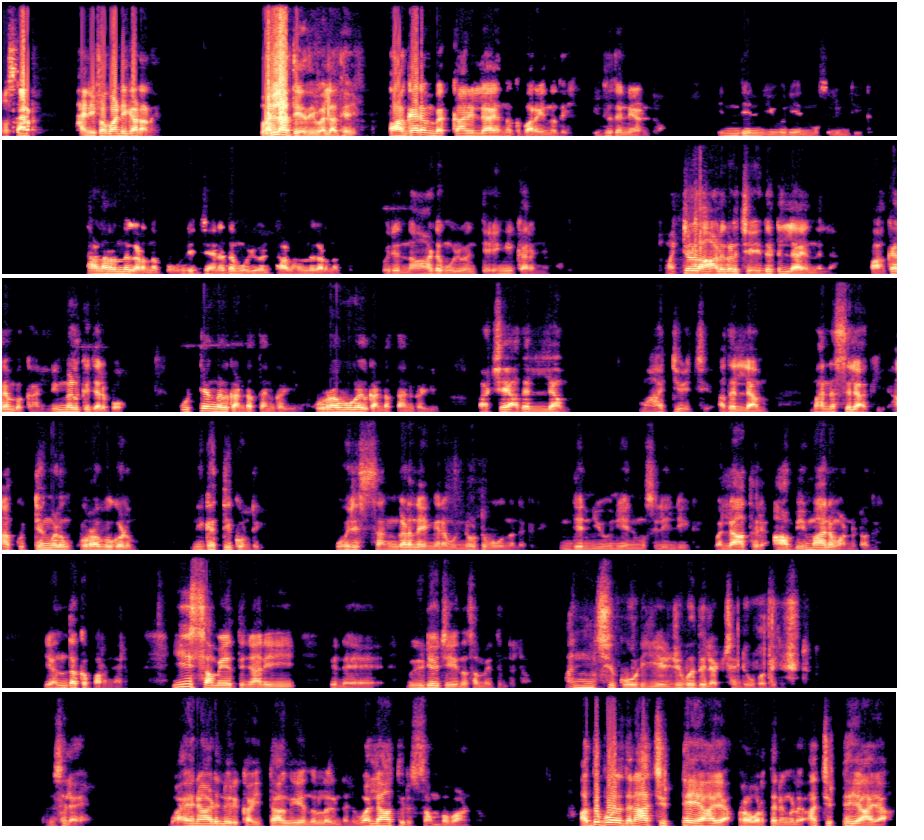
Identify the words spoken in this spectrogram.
നമസ്കാരം. ഹനീഫ പാണ്ടിക്കാടാണ്. വല്ലാത്തതി വല്ലാത്തതി പകരം വെക്കാനില്ല എന്നൊക്കെ പറയുന്നത് ഇത് തന്നെയുണ്ടോ ഇന്ത്യൻ യൂണിയൻ മുസ്ലിം ലീഗ്. തളർന്നു കിടന്നപ്പോൾ ഒരു ജനത മുഴുവൻ തളർന്നു കിടന്നപ്പോൾ ഒരു നാട് മുഴുവൻ തേങ്ങിക്കരഞ്ഞപ്പോൾ മറ്റുള്ള ആളുകൾ ചെയ്തിട്ടില്ല എന്നല്ല. പകരം വെക്കാൻ. നിങ്ങൾക്ക് ചിലപ്പോൾ കുറ്റങ്ങൾ കണ്ടെത്താൻ കഴിയും കുറവുകൾ കണ്ടെത്താൻ കഴിയും. പക്ഷേ അതെല്ലാം മാറ്റിവെച്ച് അതെല്ലാം മനസ്സിലാക്കി ആ കുറ്റങ്ങളും കുറവുകളും നികത്തിക്കൊണ്ട് ഒരു സംഘടന എങ്ങനെ മുന്നോട്ട് പോകുന്നുണ്ടെങ്കിൽ ഇന്ത്യൻ യൂണിയൻ മുസ്ലിം ലീഗ് വല്ലാത്തൊരു അഭിമാനമാണ് കേട്ടോ അത്. എന്തൊക്കെ പറഞ്ഞാലും. ഈ സമയത്ത് ഞാൻ ഈ പിന്നെ വീഡിയോ ചെയ്യുന്ന സമയത്തുണ്ടല്ലോ അഞ്ച് കോടി എഴുപത് ലക്ഷം രൂപ പിരിച്ചിട്ടുണ്ട്. മനസ്സിലായേ? വയനാടിനൊരു കൈത്താങ്ങി എന്നുള്ളതുണ്ടല്ലോ വല്ലാത്തൊരു സംഭവമാണ് അതുപോലെ തന്നെ ആ ചിട്ടയായ പ്രവർത്തനങ്ങൾ ആ ചിട്ടയായ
